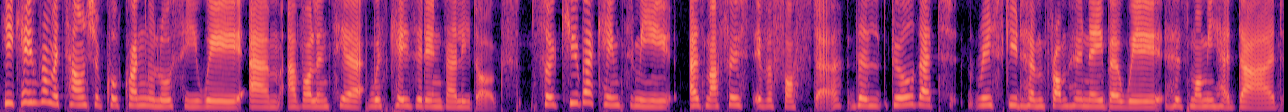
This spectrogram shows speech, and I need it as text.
He came from a township called KwaNgcolosi where um, I volunteer with KZN Valley Dogs. So Cuba came to me as my first ever foster. The girl that rescued him from her neighbor where his mommy had died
